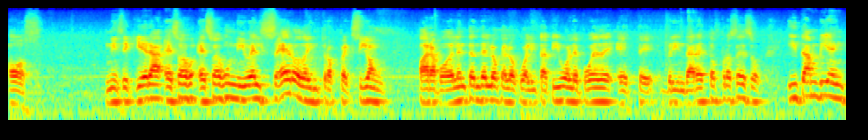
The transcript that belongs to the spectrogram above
us. Ni siquiera eso, eso es un nivel cero de introspección para poder entender lo que lo cualitativo le puede este, brindar a estos procesos. Y también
